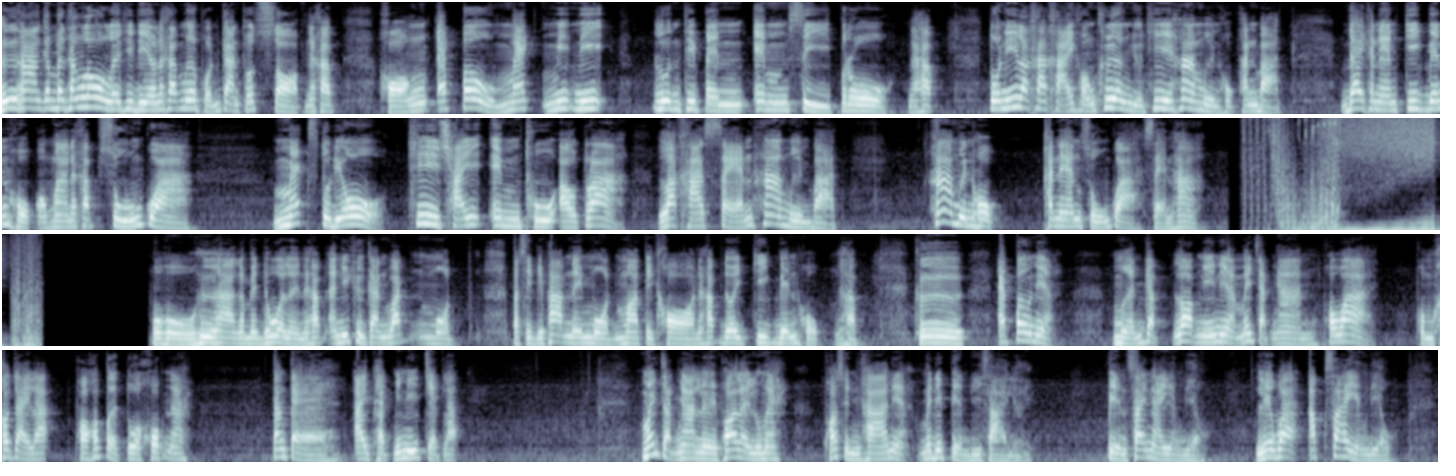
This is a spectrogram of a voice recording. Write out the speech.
ฮือฮากันไปทั้งโลกเลยทีเดียวนะครับ เมื่อผลการทดสอบนะครับ ของ Apple Mac mini รุ่นที่เป็น M4 Pro นะครับ ตัวนี้ราคาขายของเครื่องอยู่ที่ 56,000 บาท ได้คะแนน Geekbench 6 ออกมานะครับ สูงกว่า Mac Studio ที่ใช้ M2 Ultra ราคาแสนห้าหมื่นบาท 56,000 คะแนนสูงกว่าแสนห้า อ้โหฮือฮากันเป็นทั่วเลยนะครับ อันนี้คือการวัดโหมดประสิทธิภาพในโหมดมัลติคอร์นะครับ โดย Geekbench 6 นะครับ คือ Apple เนี่ย เหมือนกับรอบนี้เนี่ยไม่จัดงาน เพราะว่าผมเข้าใจละ พอเขาเปิดตัวครบนะ ตั้งแต่ iPad mini 7 ละ ไม่จัดงานเลยเพราะอะไรรู้ไหม เพราะสินค้าเนี่ยไม่ได้เปลี่ยนดีไซน์เลย เปลี่ยนไส้ในอย่างเดียว เรียกว่าอัพไส้อย่างเดียว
